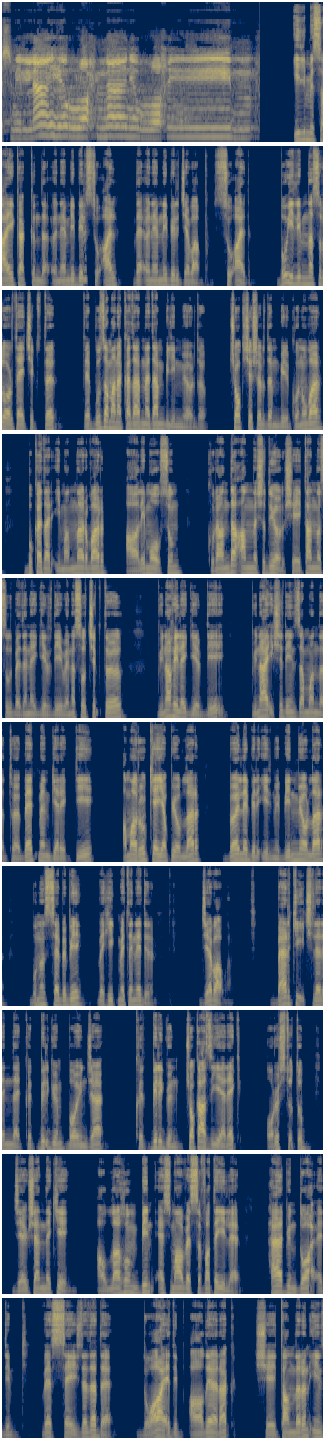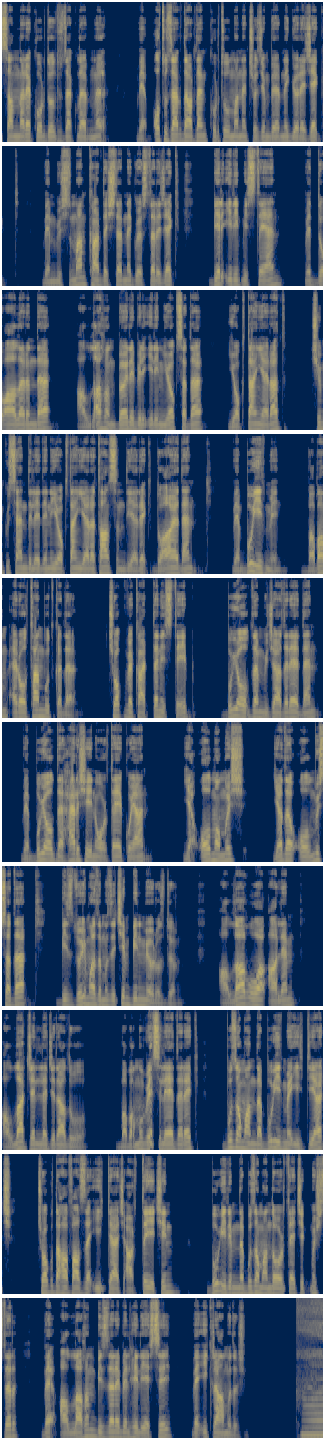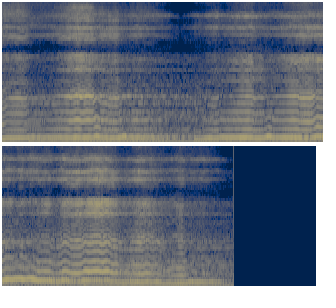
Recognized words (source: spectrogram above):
Bismillahirrahmanirrahim. İlmi sahik hakkında önemli bir sual ve önemli bir cevap. Sual. Bu ilim nasıl ortaya çıktı ve bu zamana kadar neden bilinmiyordu? Çok şaşırdığım bir konu var. Bu kadar imamlar var. Alim olsun. Kur'an'da anlaşılıyor şeytan nasıl bedene girdiği ve nasıl çıktığı, günah ile girdiği, günah işlediğin zamanla tövbe etmem gerektiği ama rukiye yapıyorlar, böyle bir ilmi bilmiyorlar bunun sebebi ve hikmeti nedir? Cevap. Belki içlerinde 41 gün boyunca 41 gün çok az yiyerek oruç tutup Cevşen'deki Allah'ın bin esma ve sıfatı ile her gün dua edip ve secdede de dua edip ağlayarak şeytanların insanlara kurduğu tuzaklarını ve o tuzaklardan kurtulmanın çözümlerini görecek ve Müslüman kardeşlerine gösterecek bir ilim isteyen ve dualarında Allah'ım böyle bir ilim yoksa da yoktan yarat çünkü sen dilediğini yoktan yaratansın diyerek dua eden ve bu ilmin babam Erol Tanbut kadar çok ve kalpten isteyip bu yolda mücadele eden ve bu yolda her şeyini ortaya koyan ya olmamış ya da olmuşsa da biz duymadığımız için bilmiyoruzdur. Allahu alem Allah Celle Celaluhu babamı vesile ederek bu zamanda bu ilme ihtiyaç çok daha fazla ihtiyaç arttığı için bu ilim de bu zamanda ortaya çıkmıştır ve Allah'ın bizlere bir hediyesi ve ikramıdır. Ah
